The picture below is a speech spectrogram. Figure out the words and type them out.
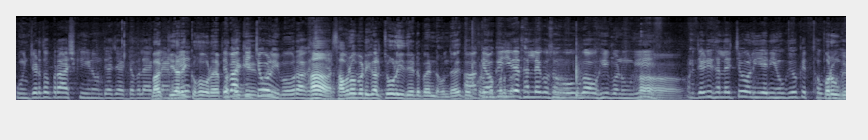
ਪੁੰਜੜ ਤੋਂ ਭਰਾ ਸ਼ਕੀਨ ਹੁੰਦੇ ਆ ਜੈਡ ਬਲੈਕ ਬਾਕੀ ਯਾਰ ਇੱਕ ਹੋਰ ਹੈ ਪਤਾ ਬਾਕੀ ਝੋਲੀ ਬਹੁਤ ਰੱਖਦੇ ਹਾਂ ਸਭ ਤੋਂ ਵੱਡੀ ਗੱਲ ਝੋਲੀ ਤੇ ਡਿਪੈਂਡ ਹੁੰਦਾ ਹੈ ਕਿਉਂਕਿ ਜਿਹਦੇ ਥੱਲੇ ਕੁਝ ਹੋਊਗਾ ਉਹੀ ਬਣੂਗੀ। ਹੁਣ ਜਿਹੜੀ ਥੱਲੇ ਝੋਲੀ ਇਹ ਨਹੀਂ ਹੋਊਗੀ ਉਹ ਕਿੱਥੋਂ ਬਣੂਗੀ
